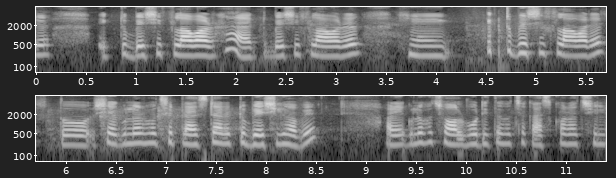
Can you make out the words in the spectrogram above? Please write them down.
যে একটু বেশি ফ্লাওয়ার হ্যাঁ একটু বেশি ফ্লাওয়ারের একটু বেশি ফ্লাওয়ারের। তো সেগুলোর হচ্ছে প্রাইসটা আর একটু বেশি হবে। আর এগুলো হচ্ছে অল বডিতে হচ্ছে কাজ করা ছিল।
